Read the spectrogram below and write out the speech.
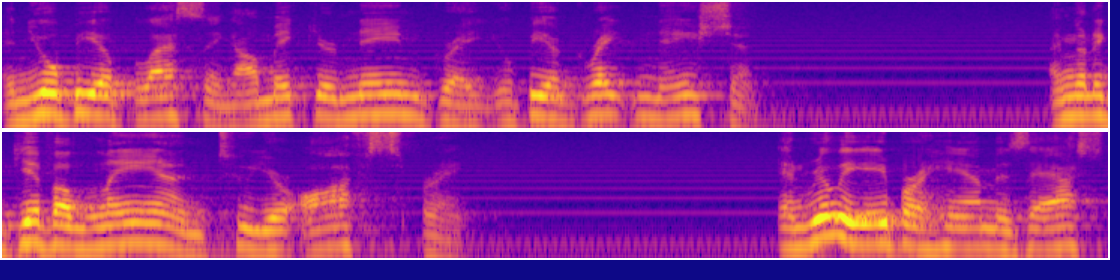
and you'll be a blessing. I'll make your name great. You'll be a great nation. I'm going to give a land to your offspring. And really, Abraham is asked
